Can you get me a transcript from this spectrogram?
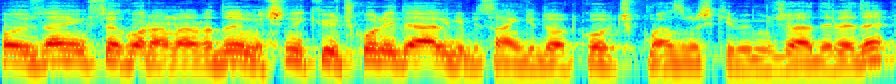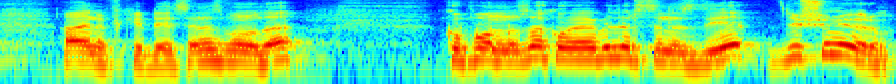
O yüzden yüksek oran aradığım için 2-3 gol ideal gibi sanki 4 gol çıkmazmış gibi mücadelede. Aynı fikirdeyseniz bunu da kuponunuza koyabilirsiniz diye düşünüyorum.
